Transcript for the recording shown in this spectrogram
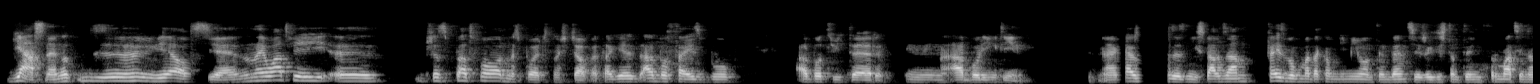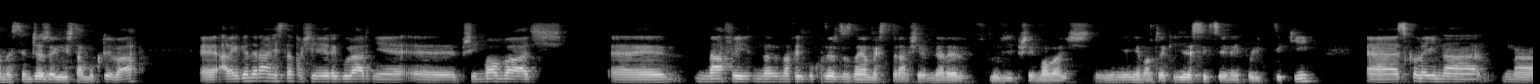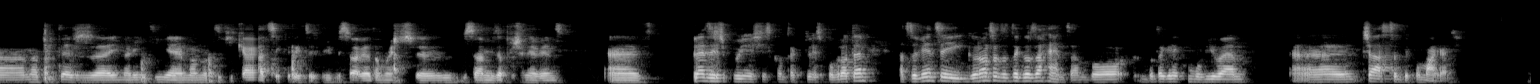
Jasne, no dwie opcje. No, najłatwiej y, przez platformy społecznościowe, tak albo Facebook, albo Twitter, y, albo LinkedIn. Każdy z nich sprawdzam. Facebook ma taką niemiłą tendencję, że gdzieś tam te informacje na Messengerze gdzieś tam ukrywa, ale generalnie staram się je regularnie przyjmować. Na, fej, na, na, Facebooku też do znajomych staram się w miarę ludzi przyjmować. Nie, nie mam tu jakiejś restrykcyjnej polityki. Z kolei na, na, na Twitterze i na LinkedInie mam notyfikacje, kiedy ktoś mi wysyła wiadomość, czy wysyła mi zaproszenie, więc prędzej czy później się skontaktuję z powrotem. A co więcej, gorąco do tego zachęcam, bo, bo tak jak mówiłem, e, trzeba sobie pomagać.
